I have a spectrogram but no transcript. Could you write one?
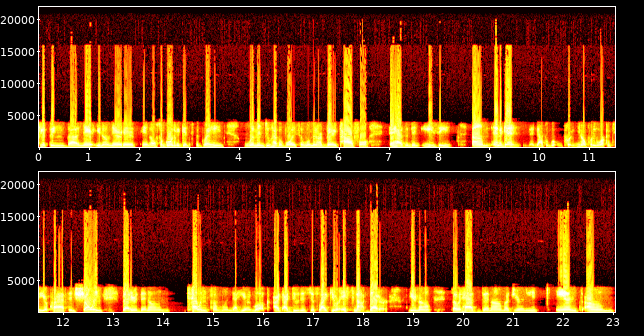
flipping the you know narrative and also going against the grain, women do have a voice and women are very powerful. It hasn't been easy. Um, and again, that's you know putting work into your craft and showing better than um, telling someone that here, look, I, I do this just like you, or if not better, you know. So it has been um, a journey, and um,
